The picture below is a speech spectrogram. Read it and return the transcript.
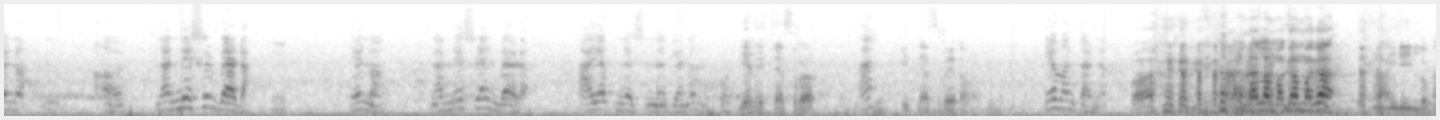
ಏನು ನನ್ನ ಹೆಸರು ಬೇಡ. ಏನೋ ನನ್ನ ಹೆಸ್ರೇನು ಬೇಡ. ಆಯಪ್ಪನ ಹೆಸ್ರಿನಾಗೇನೋ ಕೊಟ್ಟು ಏನು ಇತ್ತ ಹೆಸರು? ಹಾಂ? ಇತ್ತ ಹೆಸರೇನು ಅಣ್ಣಲ್ಲ ಮಗ ಮಗ. ಹಂಗೆ ಇಲ್ಲೊಬ್ಬ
